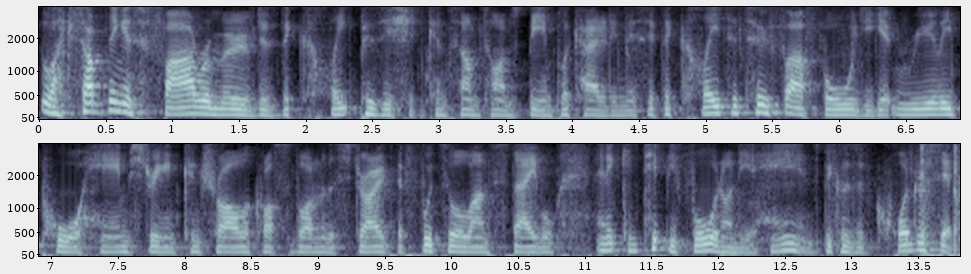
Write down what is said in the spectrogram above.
like something as far removed as the cleat position can sometimes be implicated in this. If the cleats are too far forward, you get really poor hamstring and control across the bottom of the stroke. The foot's all unstable, and it can tip you forward onto your hands because of quadricep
